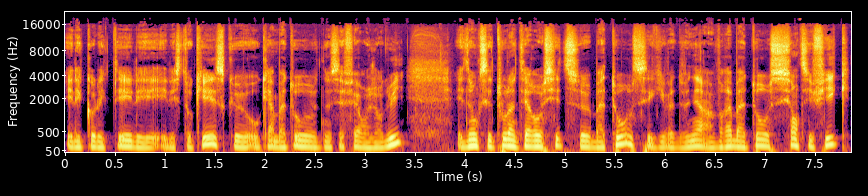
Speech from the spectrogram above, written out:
et les collecter et les, les, stocker, ce qu'aucun bateau ne sait faire aujourd'hui. Et donc, c'est tout l'intérêt aussi de ce bateau, c'est qu'il va devenir un vrai bateau scientifique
